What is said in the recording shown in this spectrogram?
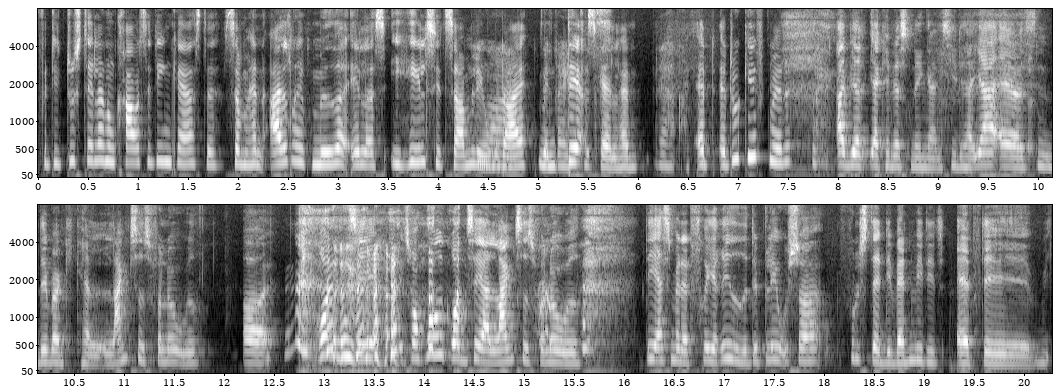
Fordi du stiller nogle krav til din kæreste, som han aldrig møder ellers i hele sit samliv Nej, med dig. Men der rigtigt. skal han. Ja. Er, er du gift med det? Ej, jeg, jeg kan næsten ikke engang sige det her. Jeg er sådan det, man kan kalde langtidsforlovet. Og grunden til, jeg tror hovedgrunden til, at jeg er langtidsforlovet, det er simpelthen, at frieriet, det blev så fuldstændig vanvittigt, at øh, vi,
